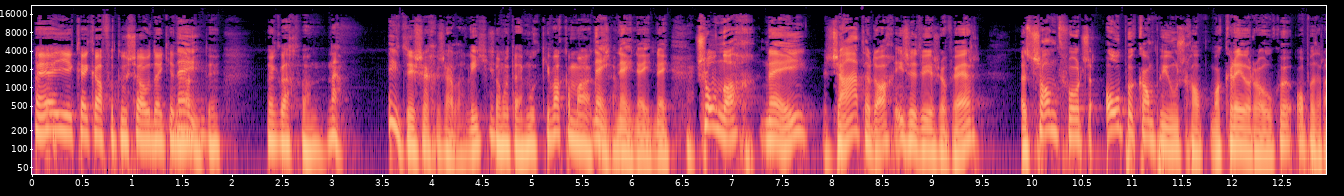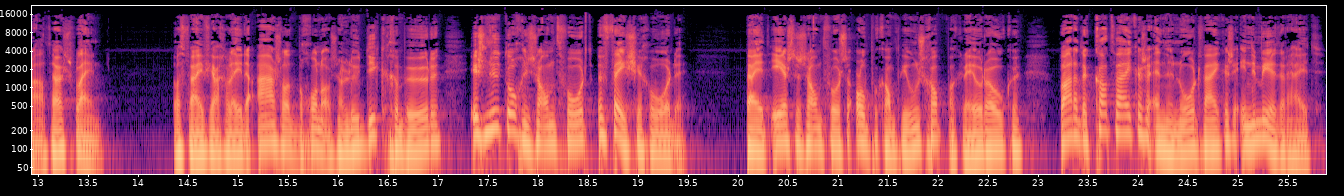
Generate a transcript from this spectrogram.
Nou ja, je keek af en toe zo dat je Nee. dacht, eh, dat ik dacht van, nou, Nee, het is een gezellig liedje. zometeen moet ik je wakker maken. Nee, Zo. nee, nee, nee. Zondag, nee, zaterdag is het weer zover. Het Zandvoortse Open Kampioenschap makreel roken op het Raadhuisplein. Wat vijf jaar geleden aarzelend begon als een ludiek gebeuren... is nu toch in Zandvoort een feestje geworden. Bij het eerste Zandvoortse Open Kampioenschap makreel roken... waren de Katwijkers en de Noordwijkers in de meerderheid.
